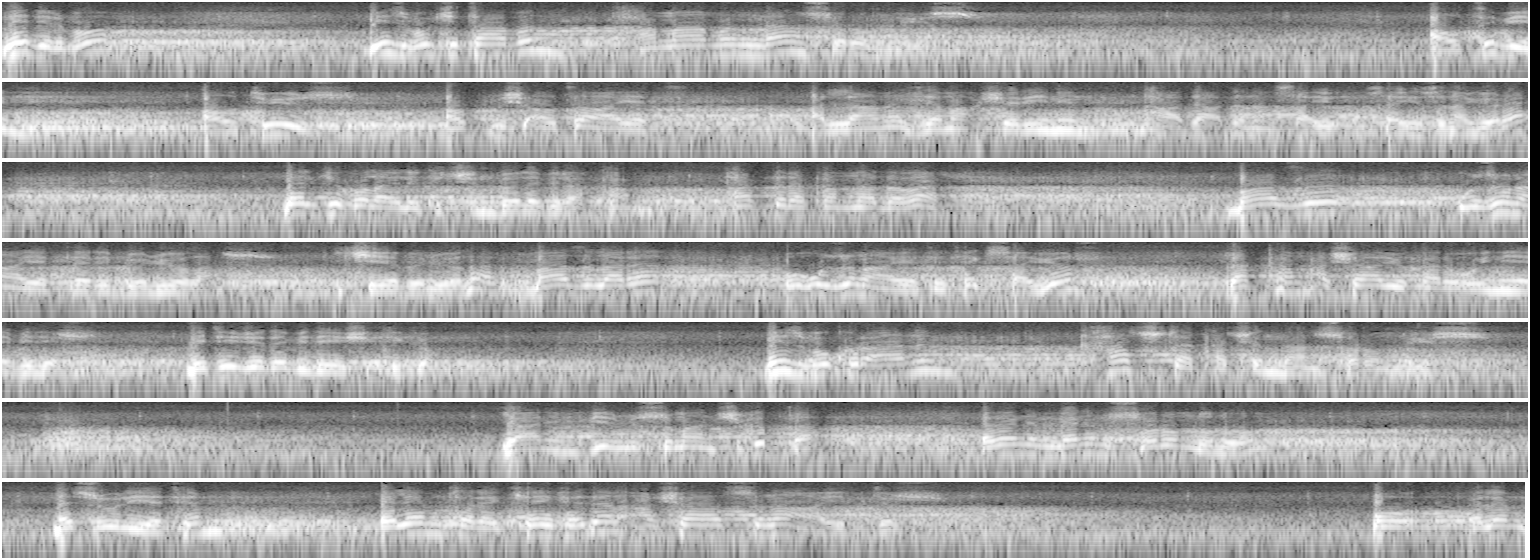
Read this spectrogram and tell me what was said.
Nedir bu? Biz bu kitabın tamamından sorumluyuz. 6666 ayet Allame Zemahşeri'nin tadadına sayı, sayısına göre belki kolaylık için böyle bir rakam. Farklı rakamlar da var. Bazı uzun ayetleri bölüyorlar. İkiye bölüyorlar. Bazıları o uzun ayeti tek sayıyor. Rakam aşağı yukarı oynayabilir. Neticede bir değişiklik yok. Biz bu Kur'an'ın kaçta kaçından sorumluyuz? Yani bir Müslüman çıkıp da efendim benim sorumluluğum, mesuliyetim elem tere keyfeden aşağısına aittir.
